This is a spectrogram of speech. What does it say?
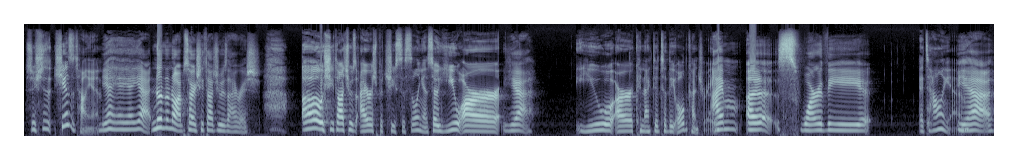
So she's she is Italian. Yeah, yeah, yeah, yeah. No, no, no. I'm sorry. She thought she was Irish. Oh, she thought she was Irish, but she's Sicilian. So you are Yeah. You are connected to the old country. I'm a swarthy Italian. Yeah,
